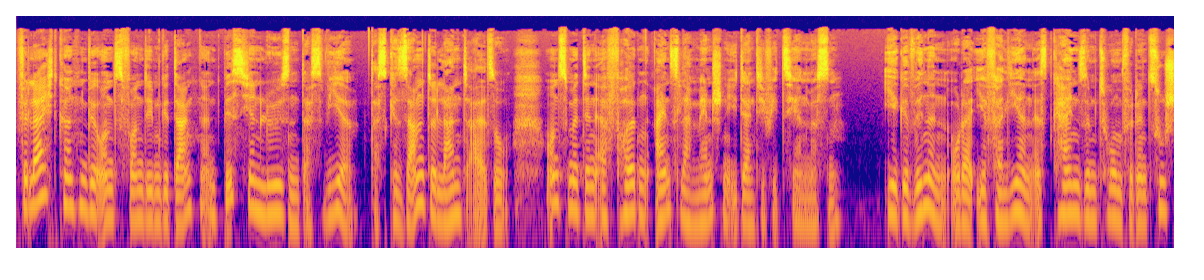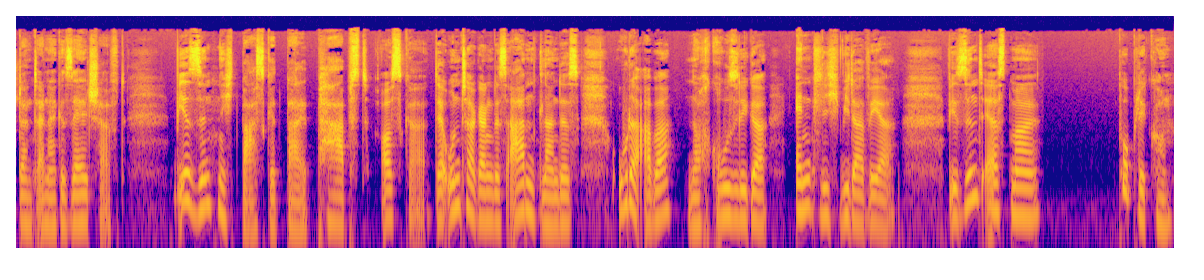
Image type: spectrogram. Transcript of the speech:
Vielleicht könnten wir uns von dem Gedanken ein bisschen lösen, dass wir, das gesamte Land also, uns mit den Erfolgen einzelner Menschen identifizieren müssen. Ihr Gewinnen oder ihr Verlieren ist kein Symptom für den Zustand einer Gesellschaft. Wir sind nicht Basketball, Papst, Oscar, der Untergang des Abendlandes oder aber, noch gruseliger, endlich wieder wer. Wir sind erstmal Publikum.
